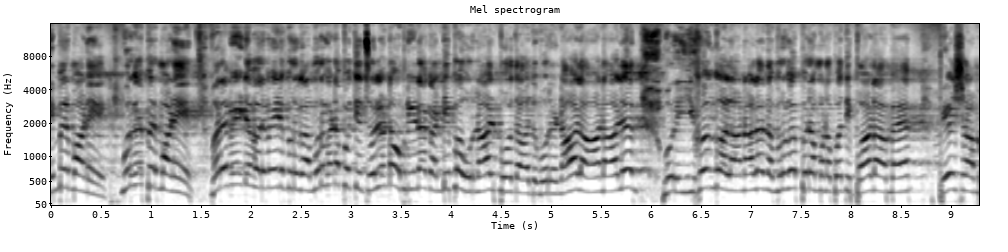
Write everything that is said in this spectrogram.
எம்பெருமானே முருகப்பெருமானே வர வேண்டும் வர வேண்டும் முருகா. முருகனை பத்தி சொல்லணும் அப்படின்னா கண்டிப்பா ஒரு நாள் போதாது. ஒரு நாள் ஆனாலும் ஒரு யுகங்கள் ஆனாலும் அந்த முருகப்பெருமானை பத்தி பாடாம பேசாம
